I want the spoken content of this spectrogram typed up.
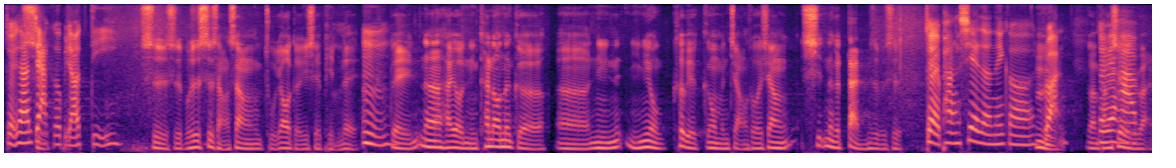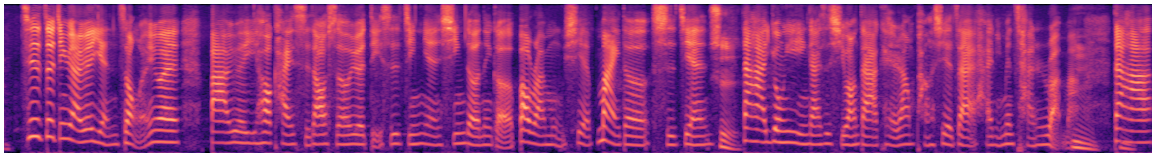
就是嗯、对，但价格比较低。是是，不是市场上主要的一些品类。嗯，对。那还有你看到那个呃，你你你有特别跟我们讲说，像那个蛋是不是？对，螃蟹的那个卵。嗯软螃蟹的软，其实最近越来越严重了，因为八月一号开始到十二月底是今年新的那个抱卵母蟹卖的时间，是，但它用意应该是希望大家可以让螃蟹在海里面产卵嘛，嗯，但它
